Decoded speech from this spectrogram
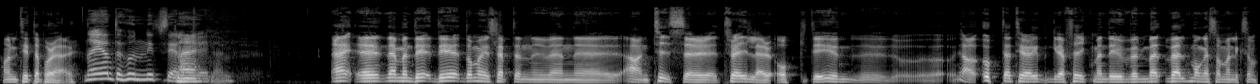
Har ni tittat på det här? Nej, jag har inte hunnit se den Nej. trailern. Nej, eh, nej men det, det, de har ju släppt en, en, eh, en teaser-trailer och det är ju eh, ja, uppdaterad grafik men det är ju väl- väldigt många som har liksom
